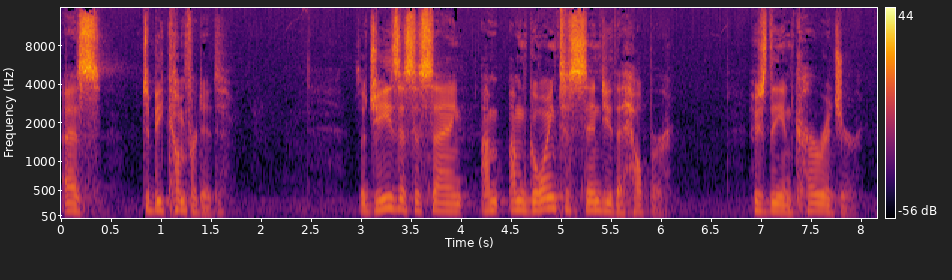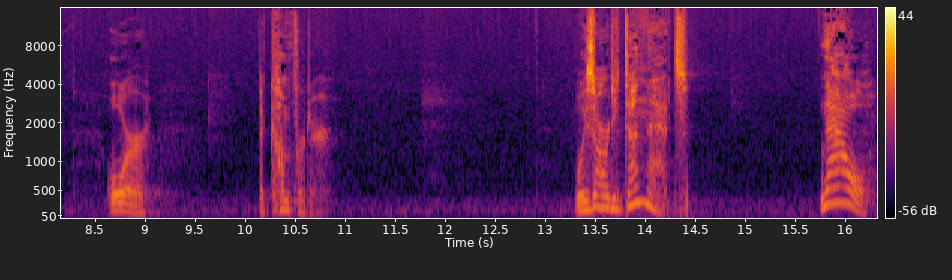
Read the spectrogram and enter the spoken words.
as to be comforted. So Jesus is saying, I'm, I'm going to send you the helper, who's the encourager or the comforter. Well, he's already done that. Now,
